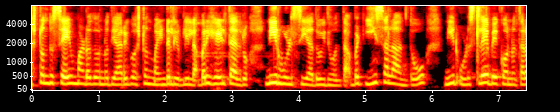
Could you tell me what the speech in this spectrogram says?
ಅಷ್ಟೊಂದು ಸೇವ್ ಮಾಡೋದು ಅನ್ನೋದು ಯಾರಿಗೂ ಅಷ್ಟೊಂದು ಮೈಂಡಲ್ಲಿ ಇರಲಿಲ್ಲ. ಬರೀ ಹೇಳ್ತಾ ಇದ್ರು, ನೀರು ಉಳಿಸಿ, ಅದು ಇದು ಅಂತ. ಬಟ್ ಈ ಸಲ ಅಂತೂ ನೀರು ಉಳಿಸ್ಲೇಬೇಕು ಅನ್ನೋ ಥರ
